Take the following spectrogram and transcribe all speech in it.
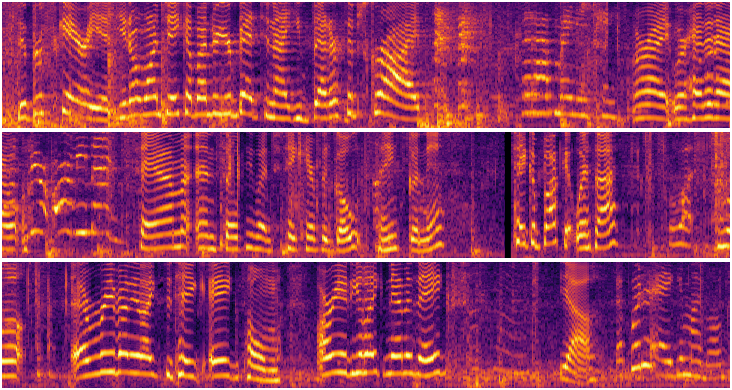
Super scary. If you don't want Jacob under your bed tonight, you better subscribe. I have my new case. All right, we're headed out. We're army men. Sam and Sophie went to take care of the goats, thank goodness. Take a bucket with us. For what? Well, everybody likes to take eggs home. Aria, do you like Nana's eggs? Yeah. I put an egg in my mug.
